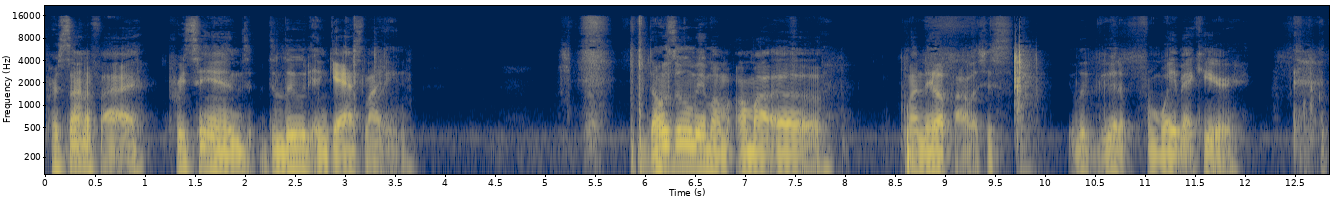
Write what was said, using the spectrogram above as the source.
personify, pretend, delude, and gaslighting. Don't zoom in on, on my uh my nail polish. It's, it looked good from way back here.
